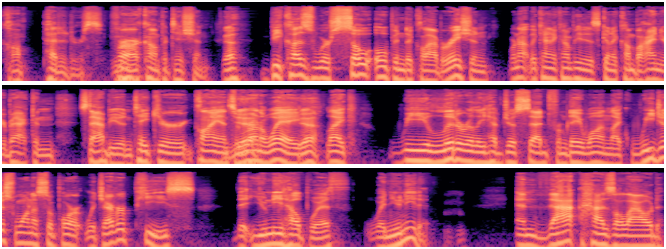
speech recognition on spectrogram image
competitors, for our competition, yeah, because we're so open to collaboration. We're not the kind of company that's going to come behind your back and stab you and take your clients and Yeah. run away. Yeah. Like we literally have just said from day one, like we just want to support whichever piece that you need help with when you need it. Mm-hmm. And that has allowed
